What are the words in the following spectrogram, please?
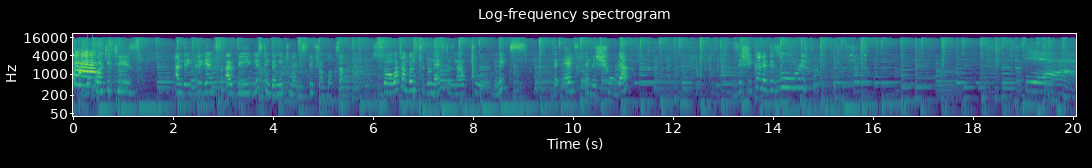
the quantities and the ingredients. I'll be listing them into my description box. Huh? So what I'm going to do next is now to mix the eggs and the sugar. Zishikane vizuri. Yeah.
